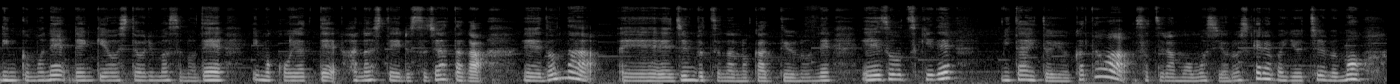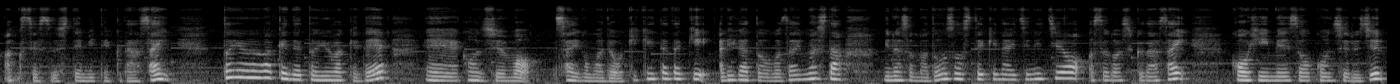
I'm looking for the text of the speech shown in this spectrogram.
リンクもね連携をしておりますので今こうやって話しているスジャータが、えー、どんな、えー、人物なのかっていうのをね映像付きで見たいという方はそちらももしよろしければ YouTube もアクセスしてみてください。というわけでというわけで、えー、今週も最後までお聴きいただきありがとうございました。皆様どうぞ素敵な一日をお過ごしください。コーヒー瞑想コンシェルジュ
